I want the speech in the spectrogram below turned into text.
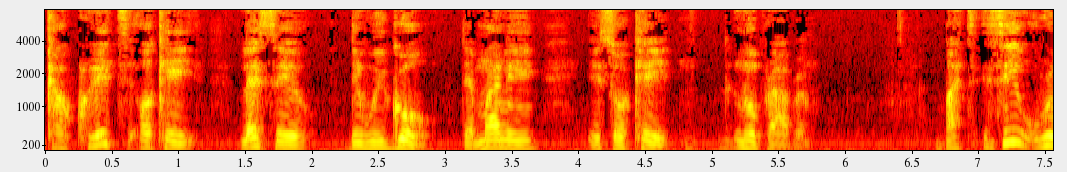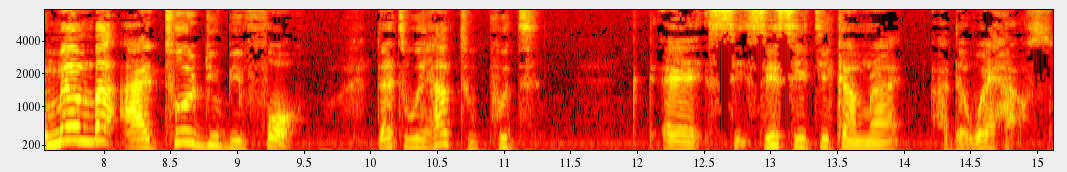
calculate, okay, let's say they will go, the money is okay, no problem. But see, remember I told you before that we have to put a CCTV camera at the warehouse.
